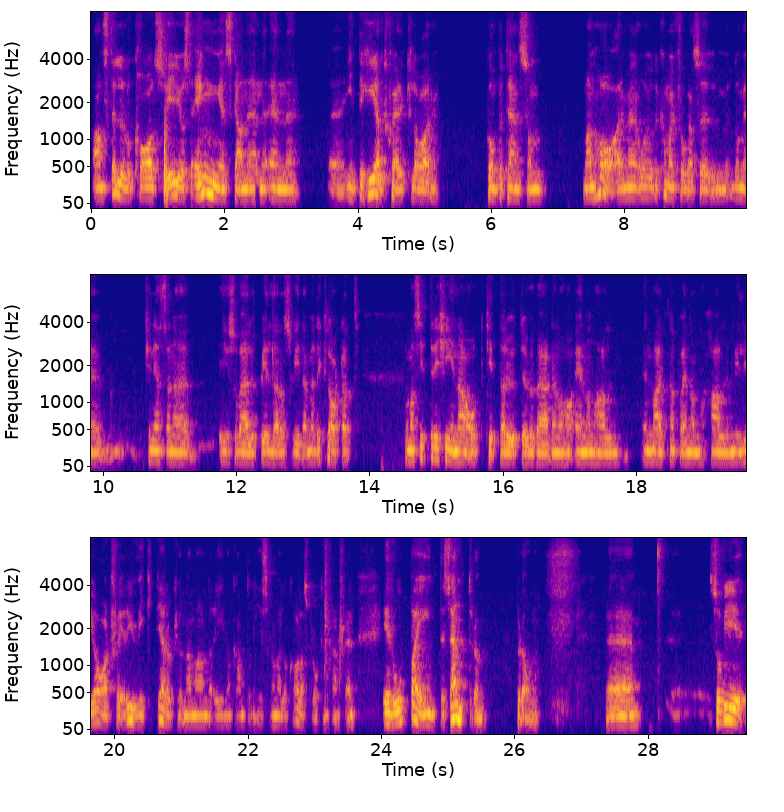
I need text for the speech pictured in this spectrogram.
anställer lokalt så är just engelskan en, en eh, inte helt självklar kompetens som man har. Men, och det kan man ju fråga sig, de är, kineserna är ju så välutbildade och så vidare, men det är klart att om man sitter i Kina och tittar ut över världen och har en och en halv en marknad på en och en halv miljard så är det ju viktigare att kunna mandarin och kantonis och de här lokala språken kanske. Europa är inte centrum för dem. Eh, så vi,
